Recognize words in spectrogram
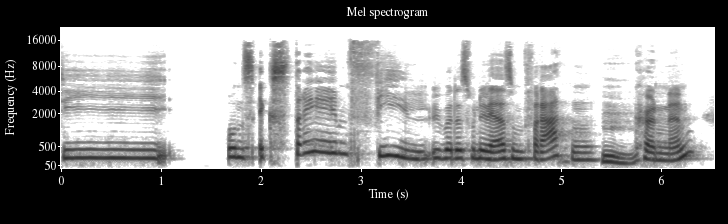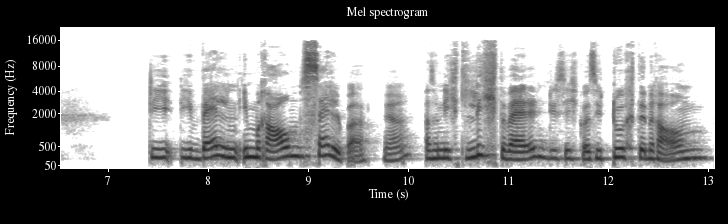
die uns extrem viel über das Universum verraten können. Die, die Wellen im Raum selber, ja. Also nicht Lichtwellen, die sich quasi durch den Raum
